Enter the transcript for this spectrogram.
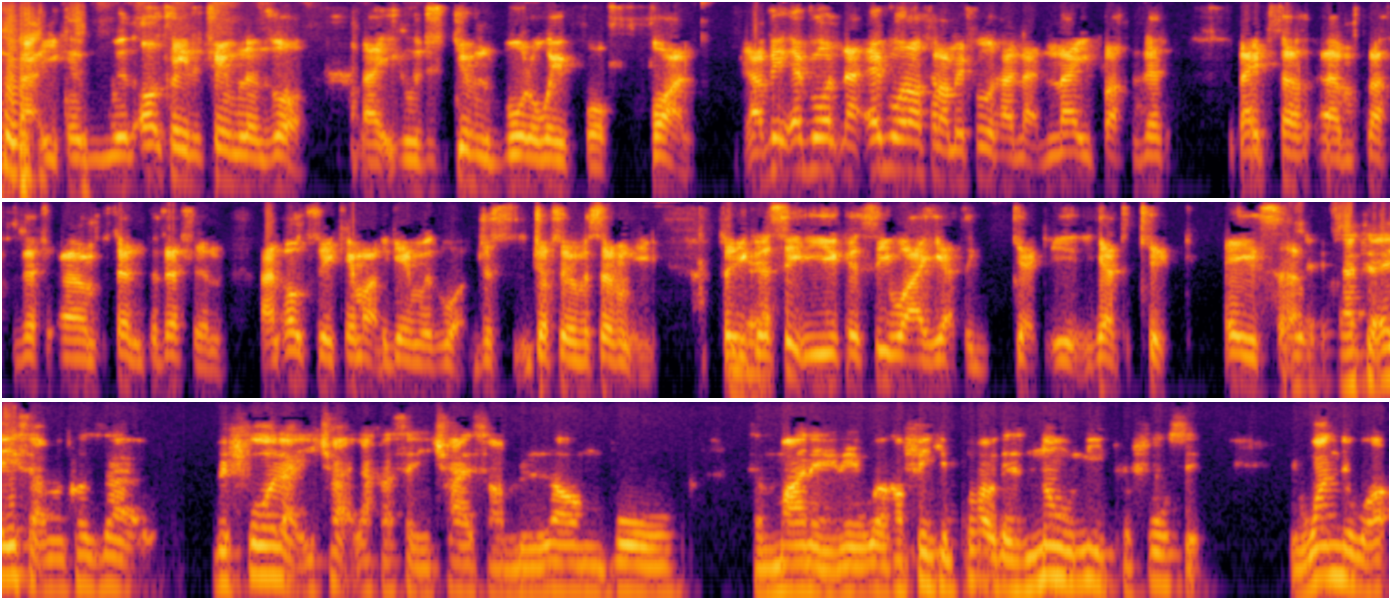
like you can with Oxlade Chamberlain as well. Like he was just giving the ball away for fun. I think everyone like everyone else in our midfield had like ninety plus possession, ninety um, plus possession, um, percent possession, and Oxlade came out the game with what just just over seventy. So you Yeah. can see you can see why he had to get he had to kick ASAP. That's an ASAP because like before that he tried like I said he tried some long ball to money and it didn't. I'm thinking, bro, there's no need to force it. You wonder what?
